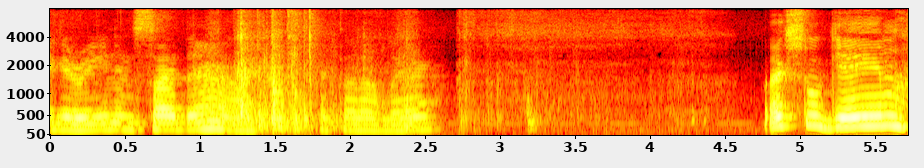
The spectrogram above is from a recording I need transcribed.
figurine inside there. I'll check that out later. Actual game.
